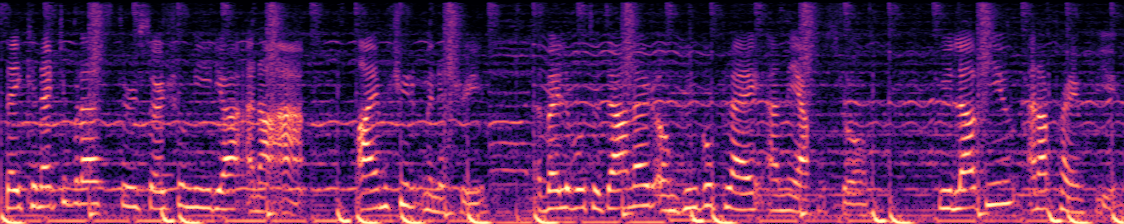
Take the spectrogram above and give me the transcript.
Stay connected with us through social media and our app, I Am Student Ministries, available to download on Google Play and the Apple Store. We love you and are praying for you.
